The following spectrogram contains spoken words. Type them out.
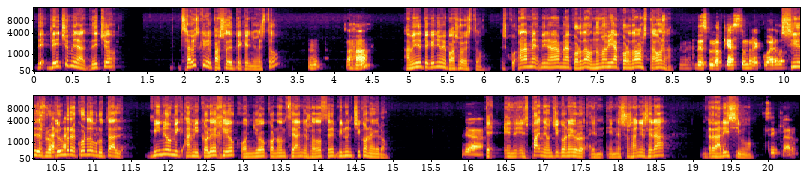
De, de hecho, mira, de hecho, ¿sabes qué me pasó de pequeño esto? Mm, ajá. A mí de pequeño me pasó esto. Ahora me, mira, ahora me he acordado, no me había acordado hasta ahora. Desbloqueaste un recuerdo. Sí, desbloqueé un recuerdo brutal. Vino a mi colegio, con yo con 11 años o 12, vino un chico negro. Ya. Que en España un chico negro en, esos años era rarísimo. Sí, claro.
